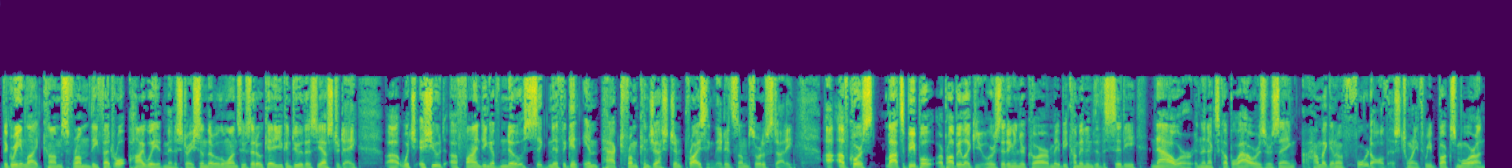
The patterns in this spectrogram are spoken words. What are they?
The green light comes from the Federal Highway Administration. They're the ones who said, okay, you can do this yesterday, uh, which issued a finding of no significant impact from congestion pricing. They did some sort of study. Uh, of course, lots of people are probably like you who are sitting in your car, maybe coming into the city now or in the next couple hours are saying, how am I going to afford all this? 23 bucks more on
